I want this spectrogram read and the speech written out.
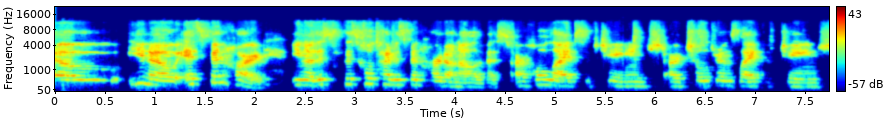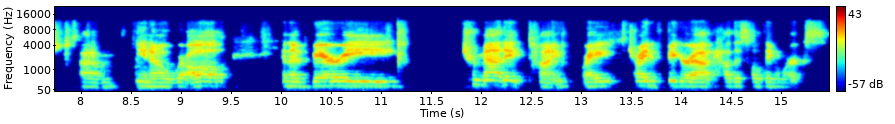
So, you know, it's been hard. You know, this this whole time has been hard on all of us. Our whole lives have changed. Our children's life have changed. Um, you know, we're all in a very traumatic time, right? Trying to figure out how this whole thing works.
